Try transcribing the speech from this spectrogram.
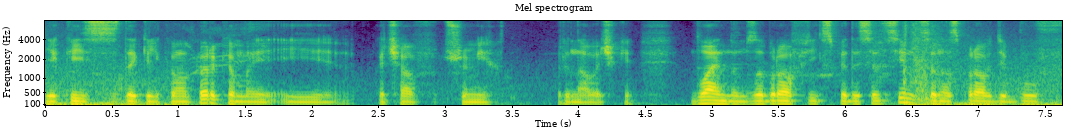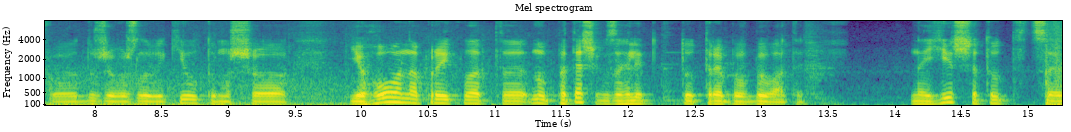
якийсь з декількома перками і качав, що міг, три навички. Блайндом забрав X57, це насправді був е, дуже важливий кіл, тому що його, наприклад, е, ну, ПТшок взагалі тут треба вбивати. Найгірше тут це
